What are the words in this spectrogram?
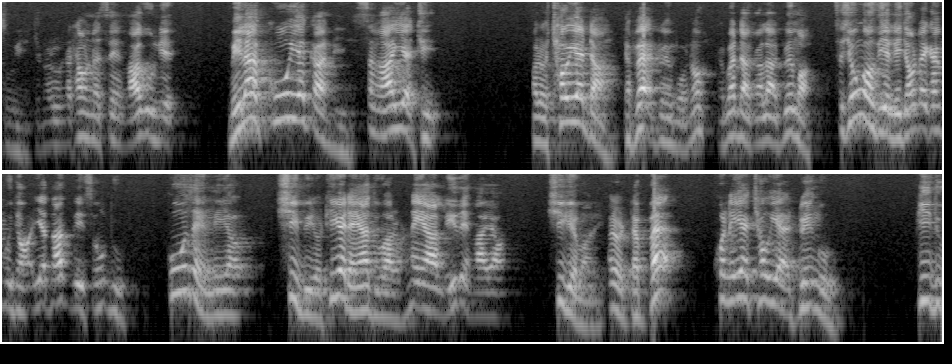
ဆိုရင်ကျွန်တော်တို့2025ခုနှစ်မေလ9ရက်ကနေ15ရက်အထိအဲ့တော့6ရက်တာတပတ်အတွင်းပေါ့နော်တပတ်တာကာလအတွင်းမှာစရှုံးကောင်စီရဲ့လေကြောင်းတိုက်ခိုက်မှုကြောင့်အရက်သားသေဆုံးသူ94ယောက်ရှိပြီးတော့ထိခိုက်ဒဏ်ရာသူကတော့245ယောက်ရှိခဲ့ပါတယ်အဲ့တော့တပတ်9ရက်6ရက်အတွင်းကိုပြည်သူ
